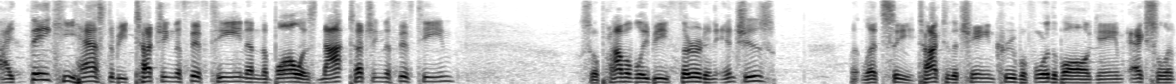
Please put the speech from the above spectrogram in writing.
I think he has to be touching the 15, and the ball is not touching the 15. So probably be third in inches. But let's see. Talk to the chain crew before the ball game. Excellent,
